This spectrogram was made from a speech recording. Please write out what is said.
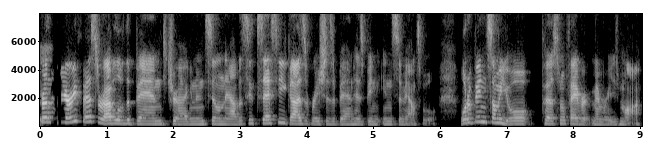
From the very first arrival of the band Dragon until now, the success you guys have reached as a band has been insurmountable. What have been some of your personal favorite memories, Mark,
